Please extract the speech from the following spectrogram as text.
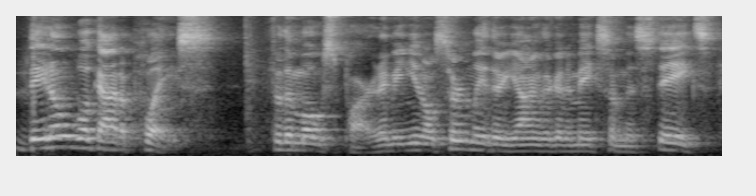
they don't look out of place for the most part. I mean, you know, certainly they're young, they're going to make some mistakes.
